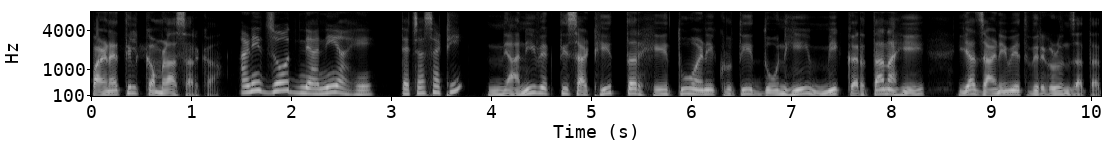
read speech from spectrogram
पाण्यातील कमळासारखा. आणि जो ज्ञानी आहे त्याच्यासाठी? ज्ञानी व्यक्तीसाठी तर हेतू आणि कृती दोन्ही मी करता नाही या जाणीवेत विरघळून जातात.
